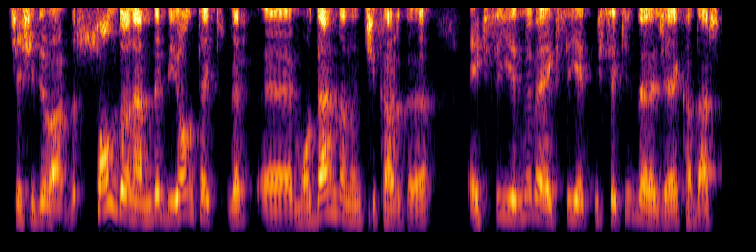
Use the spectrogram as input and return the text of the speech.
çeşidi vardır. Son dönemde BioNTech ve e, Moderna'nın çıkardığı eksi 20 ve eksi 78 dereceye kadar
